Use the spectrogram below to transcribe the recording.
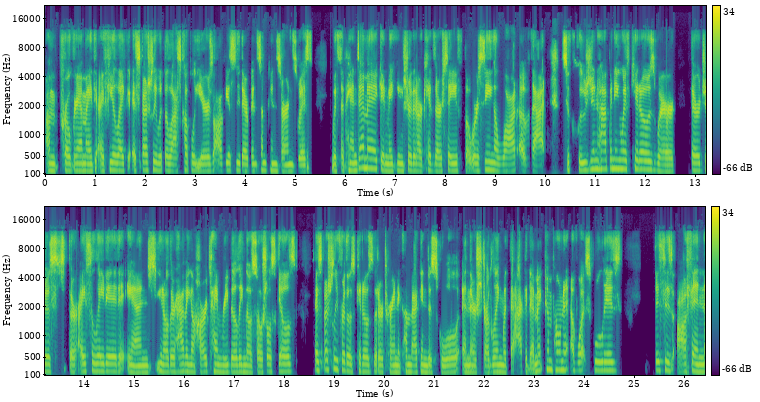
um, program. I, I feel like, especially with the last couple years, obviously there have been some concerns with with the pandemic and making sure that our kids are safe, but we're seeing a lot of that seclusion happening with kiddos where they're just they're isolated and you know they're having a hard time rebuilding those social skills especially for those kiddos that are trying to come back into school and they're struggling with the academic component of what school is. This is often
